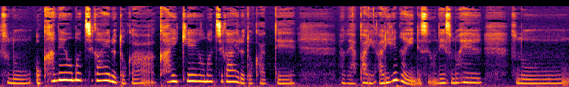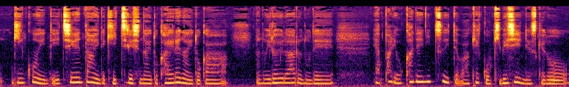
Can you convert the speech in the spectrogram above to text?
そのお金を間違えるとか会計を間違えるとかってあのやっぱりありえないんですよね。その辺その銀行員って1円単位できっちりしないと帰れないとかあのいろいろあるのでやっぱりお金については結構厳しいんですけど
